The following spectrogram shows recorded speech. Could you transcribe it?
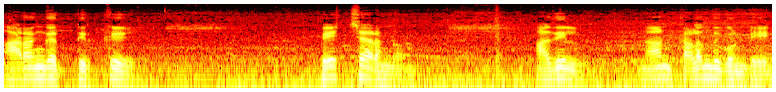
அரங்கத்திற்கு பேச்சரங்கம். அதில் நான் கலந்து கொண்டேன்.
